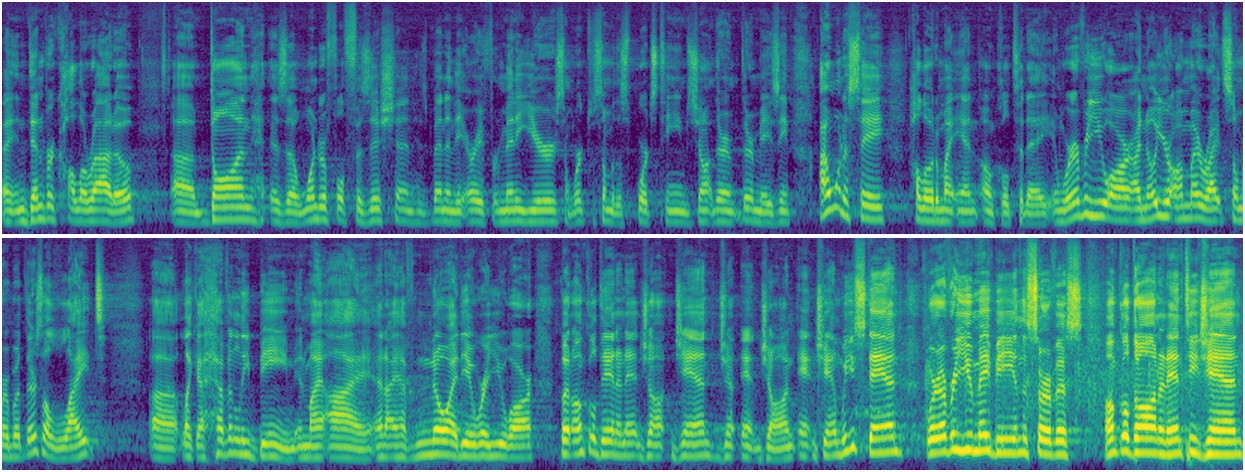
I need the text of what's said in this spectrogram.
in Denver, Colorado. Uh, Don is a wonderful physician, has been in the area for many years and worked with some of the sports teams. John, they're, they're amazing. I want to say hello to my aunt and uncle today. And wherever you are, I know you're on my right somewhere, but there's a light. Uh, like a heavenly beam in my eye, and I have no idea where you are. But Uncle Dan and Aunt Jan, Jan, Aunt John, Aunt Jan, will you stand wherever you may be in the service? Uncle Don and Auntie Jan.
